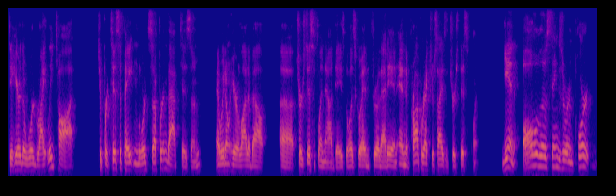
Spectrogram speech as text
to hear the word rightly taught to participate in lord's supper and baptism and we don't hear a lot about uh, church discipline nowadays but let's go ahead and throw that in and the proper exercise of church discipline. Again all of those things are important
